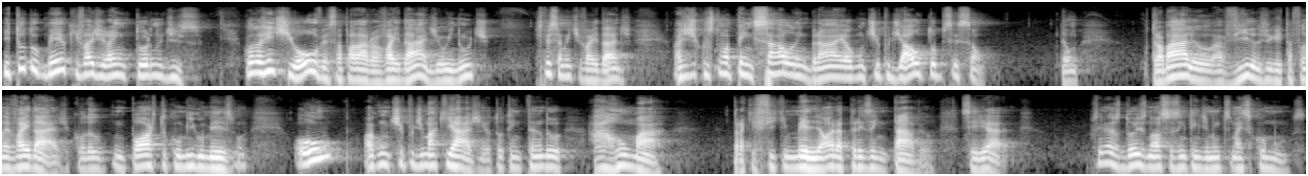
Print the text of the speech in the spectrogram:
E tudo meio que vai girar em torno disso. Quando a gente ouve essa palavra vaidade ou inútil, especialmente vaidade, a gente costuma pensar ou lembrar em algum tipo de auto-obsessão. Então, o trabalho, a vida do jeito que ele está falando é vaidade, quando eu importo comigo mesmo. Ou algum tipo de maquiagem, eu estou tentando arrumar para que fique melhor apresentável. Seria, seriam os dois nossos entendimentos mais comuns.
